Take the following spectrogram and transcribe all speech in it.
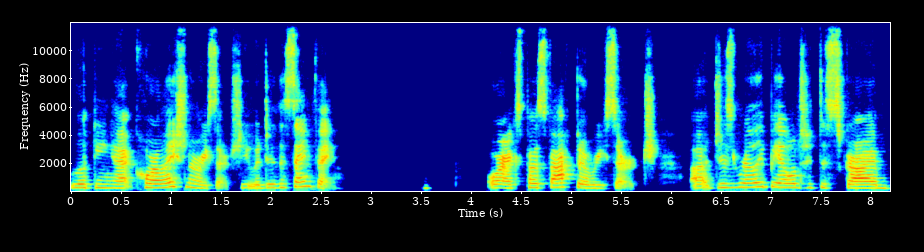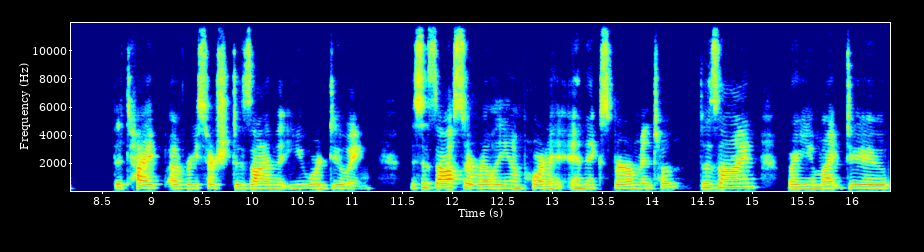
looking at correlational research, you would do the same thing. Or ex post facto research. Uh, just really be able to describe the type of research design that you are doing. This is also really important in experimental design where you might do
